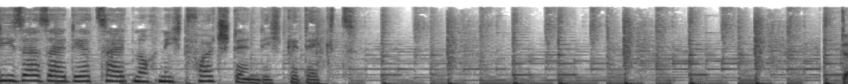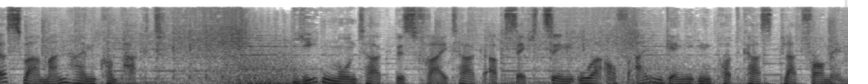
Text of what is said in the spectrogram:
Dieser sei derzeit noch nicht vollständig gedeckt. Das war Mannheim Kompakt. Jeden Montag bis Freitag ab 16 Uhr auf allen gängigen Podcast-Plattformen.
